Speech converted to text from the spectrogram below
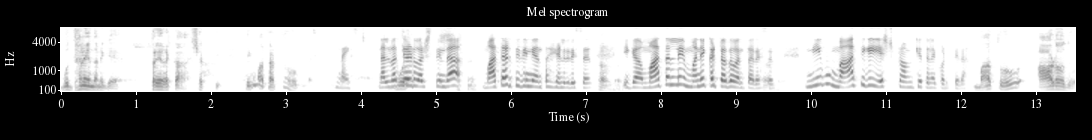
ಬುದ್ಧನೇ ನನಗೆ ಪ್ರೇರಕ ಶಕ್ತಿ. ಹೀಗೆ ಮಾತಾಡ್ತಾ ಹೋಗ್ತಾ ಇದ್ದೀನಿ. ನೈಸ್ ನಲ್ವತ್ತೆರಡು ವರ್ಷದಿಂದ ಮಾತಾಡ್ತಿದ್ದೀನಿ ಅಂತ ಹೇಳಿದ್ರಿ ಸರ್. ಈಗ ಮಾತಲ್ಲೇ ಮನೆ ಕಟ್ಟೋದು ಅಂತಾರೆ ಸರ್. ನೀವು ಮಾತಿಗೆ ಎಷ್ಟು ಪ್ರಾಮುಖ್ಯತೆ ಕೊಡ್ತೀರಾ? ಮಾತು ಆಡೋದು.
